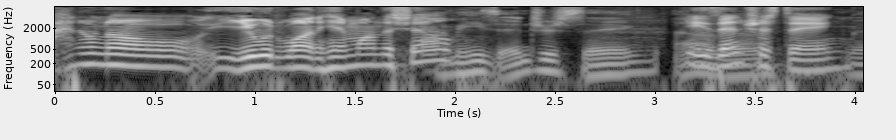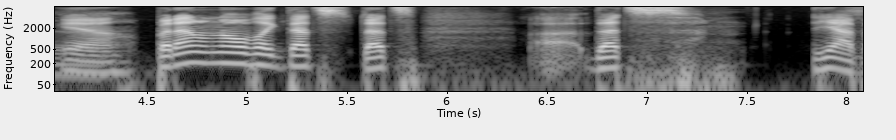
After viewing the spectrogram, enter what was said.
I don't know. You would want him on the show? I mean, he's interesting. I He's interesting. Yeah. Yeah. but I don't know. Like that's that's uh, that's yeah. Someone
